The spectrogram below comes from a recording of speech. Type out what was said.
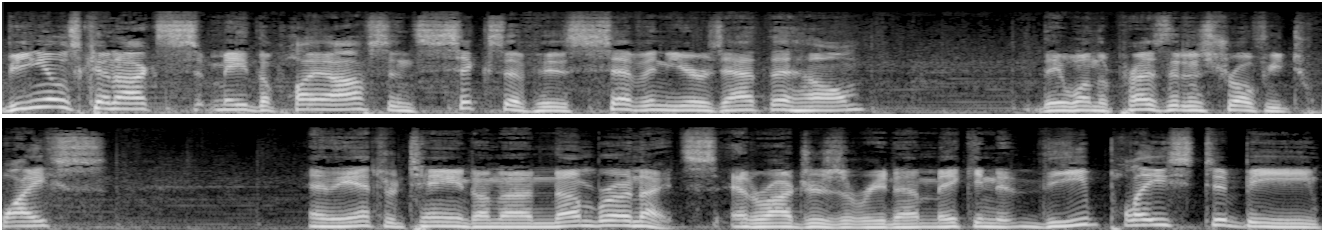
Vino's Canucks made the playoffs in six of his seven years at the helm. They won the President's Trophy twice, and they entertained on a number of nights at Rogers Arena, making it the place to be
